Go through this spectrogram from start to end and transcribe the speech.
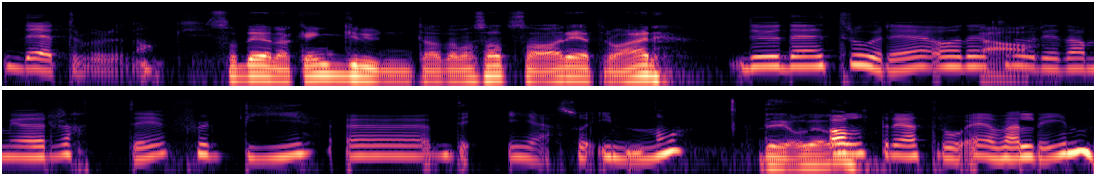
Det tror jeg nok. Så det er nok en grunn til at de har satsa retro her. Du, det tror jeg, og det Ja. tror jeg de gjør rett i, fordi uh, det er så inn nå. Det er jo det, da. Alt retro er veldig inn.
